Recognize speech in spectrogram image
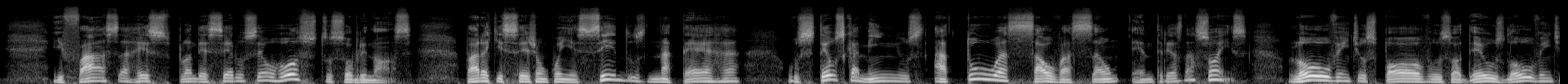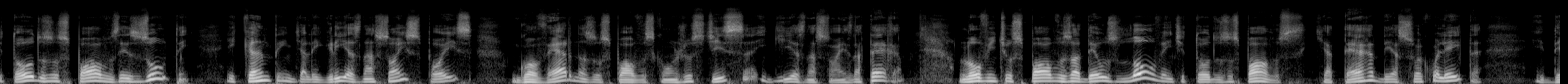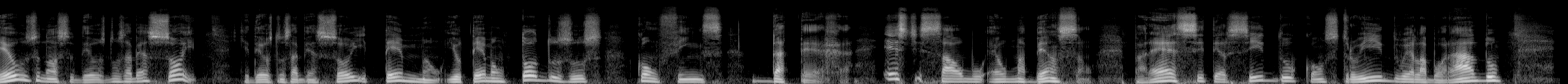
e faça resplandecer o seu rosto sobre nós, para que sejam conhecidos na terra os teus caminhos, a tua salvação entre as nações. Louvem-te os povos, ó Deus, louvem-te todos os povos, exultem e cantem de alegria as nações, pois governas os povos com justiça e guias as nações da terra. Louvem-te os povos, ó Deus, louvem-te todos os povos, que a terra dê a sua colheita. E Deus, o nosso Deus, nos abençoe. Que Deus nos abençoe e temam, e o temam todos os confins da terra. Este salmo é uma bênção. Parece ter sido construído, elaborado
